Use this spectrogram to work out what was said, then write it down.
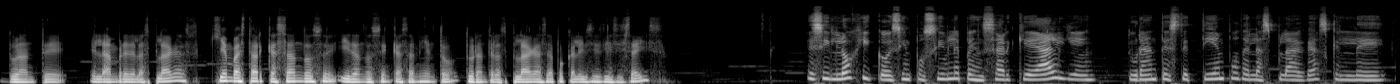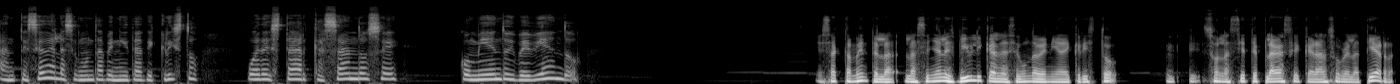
durante el hambre de las plagas? ¿Quién va a estar casándose y dándose en casamiento durante las plagas de Apocalipsis 16? Es ilógico, es imposible pensar que alguien durante este tiempo de las plagas que le antecede a la segunda venida de Cristo pueda estar casándose, comiendo y bebiendo. Exactamente, las señales bíblicas de la segunda venida de Cristo eh, eh, son las siete plagas que caerán sobre la tierra.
